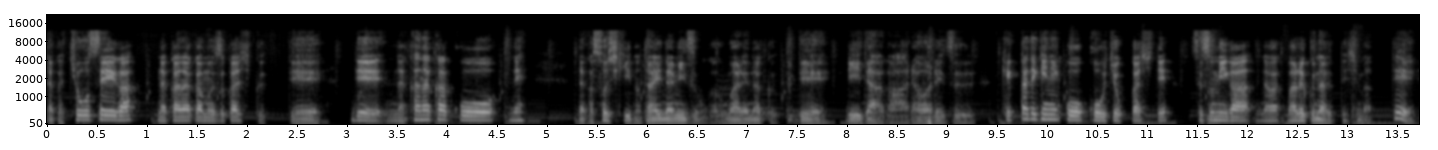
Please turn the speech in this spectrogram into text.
なんか調整がなかなか難しくって、で、なかなかこうね、なんか組織のダイナミズムが生まれなくって、リーダーが現れず、結果的にこう硬直化して、進みがな悪くなってしまって、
